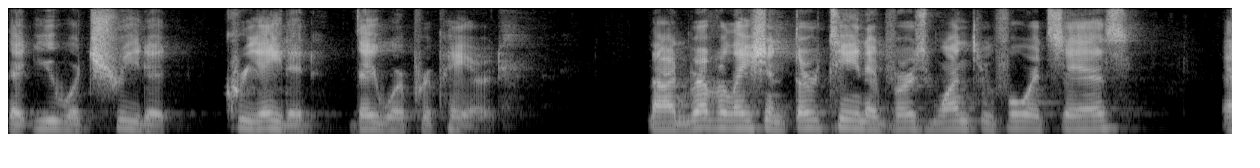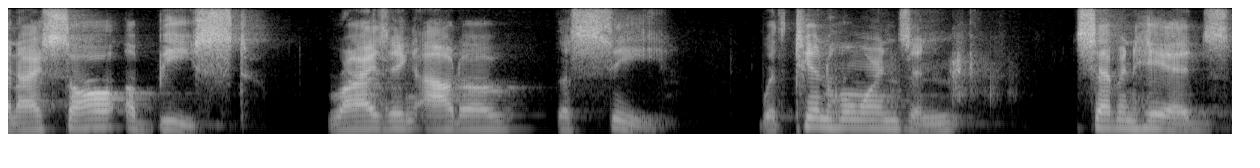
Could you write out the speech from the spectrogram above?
that you were treated, created, they were prepared. Now, in Revelation 13, at verse 1 through 4, it says, And I saw a beast rising out of the sea with ten horns and seven heads,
